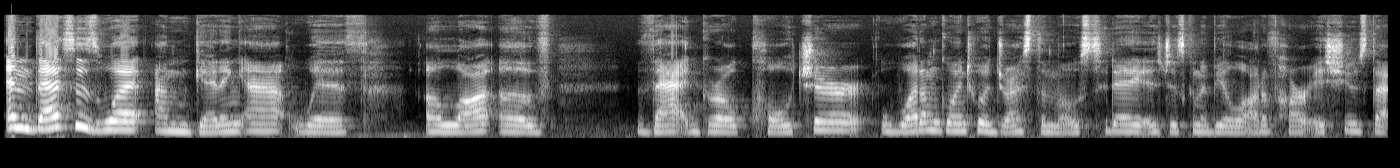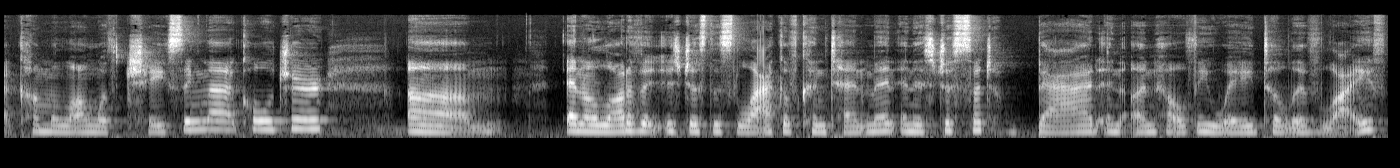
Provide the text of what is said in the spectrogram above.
And this is what I'm getting at with a lot of that girl culture. What I'm going to address the most today is just going to be a lot of heart issues that come along with chasing that culture. Um, and a lot of it is just this lack of contentment, and it's just such a bad and unhealthy way to live life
